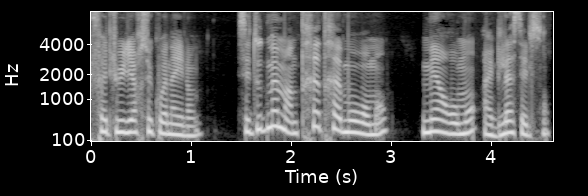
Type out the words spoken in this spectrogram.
faites-lui lire Sequan Island. C'est tout de même un très très bon roman, mais un roman à glacer le sang.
